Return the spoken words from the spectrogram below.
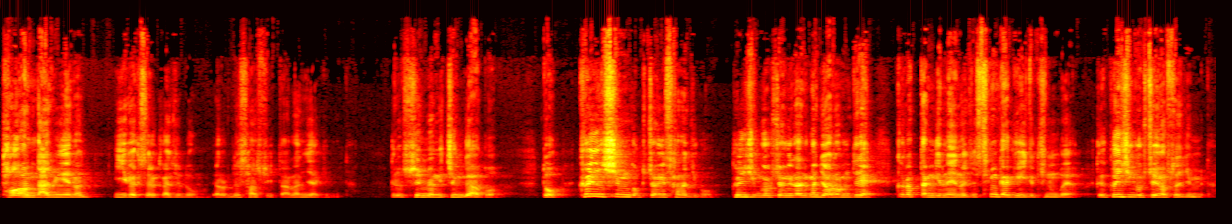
더 나중에는 200살까지도 여러분들 살 수 있다는 이야기입니다. 그리고 수명이 증가하고 또 근심 걱정이 사라지고 근심 걱정이라는 건 여러분들의 끌어당기는 에너지 생각이 일으키는 거예요. 그 근심 걱정이 없어집니다.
